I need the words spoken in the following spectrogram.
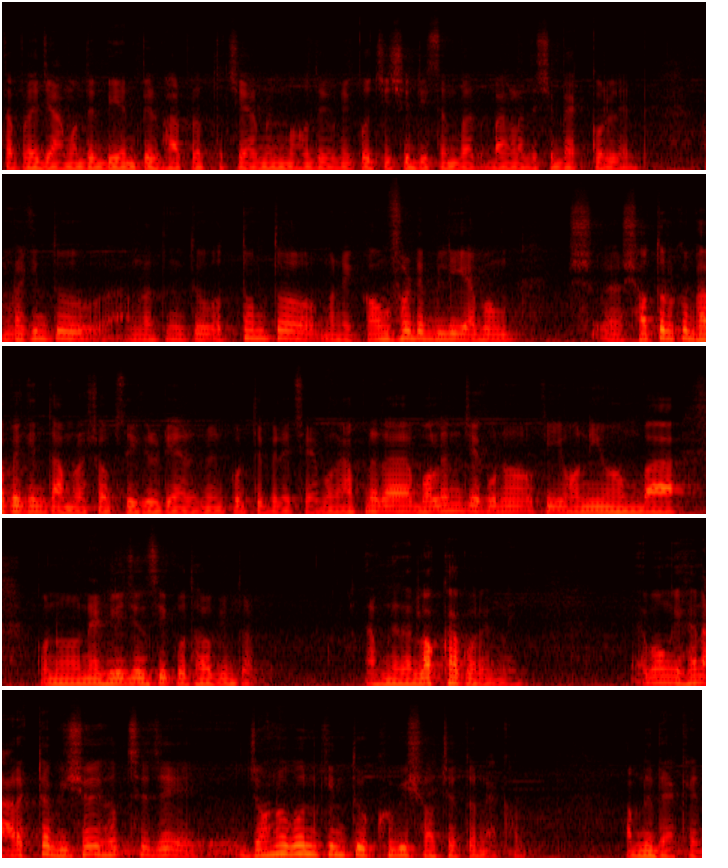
তারপরে যে আমাদের বিএনপির ভারপ্রাপ্ত চেয়ারম্যান মহোদয়, উনি পঁচিশে ডিসেম্বর বাংলাদেশে ব্যাক করলেন। আমরা কিন্তু আমরা কিন্তু অত্যন্ত মানে কমফোর্টেবলি এবং সতর্কভাবে কিন্তু আমরা সব সিকিউরিটি অ্যারেঞ্জমেন্ট করতে পেরেছি। এবং আপনারা বলেন যে, কোনো কি অনিয়ম বা কোনো নেগলিজেন্সি কোথাও কিন্তু আপনারা লক্ষ্য করেননি। এবং এখানে আরেকটা বিষয় হচ্ছে যে জনগণ কিন্তু খুবই সচেতন এখন। আপনি দেখেন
